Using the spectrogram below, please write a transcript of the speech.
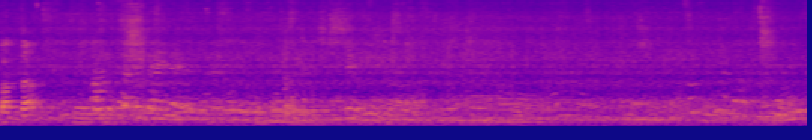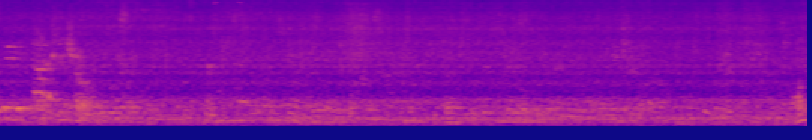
맞다? 아,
